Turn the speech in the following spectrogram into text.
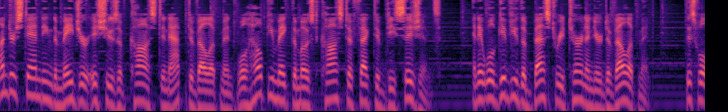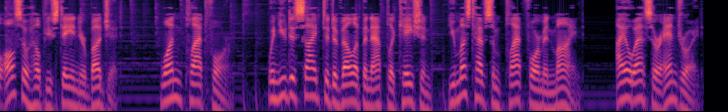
Understanding the major issues of cost in app development will help you make the most cost-effective decisions, and it will give you the best return on your development. This will also help you stay in your budget. 1. Platform. When you decide to develop an application, you must have some platform in mind. iOS or Android.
